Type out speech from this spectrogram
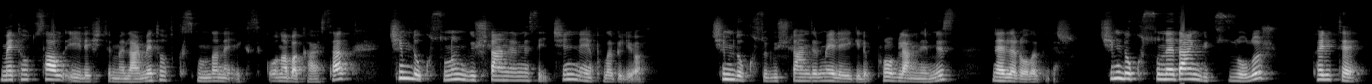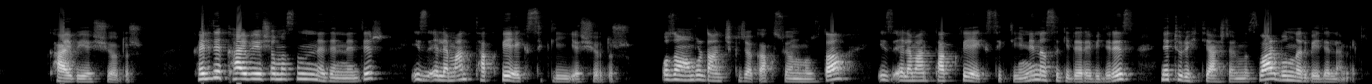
metotsal iyileştirmeler. Metot kısmında ne eksik ona bakarsak çim dokusunun güçlendirilmesi için ne yapılabiliyor? Çim dokusu güçlendirme ile ilgili problemlerimiz neler olabilir? Çim dokusu neden güçsüz olur? Kalite kaybı yaşıyordur. Kalite kaybı yaşamasının nedeni nedir? İz element takviye eksikliği yaşıyordur. O zaman buradan çıkacak aksiyonumuzda iz element takviye eksikliğini nasıl giderebiliriz? Ne tür ihtiyaçlarımız var? Bunları belirlemek.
